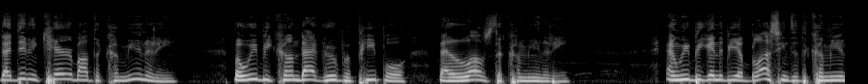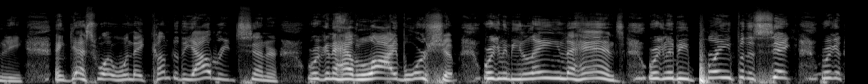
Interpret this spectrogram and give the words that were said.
that didn't care about the community, but we become that group of people that loves the community. And we begin to be a blessing to the community. And guess what? When they come to the outreach center, we're going to have live worship. We're going to be laying the hands. We're going to be praying for the sick. We're going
